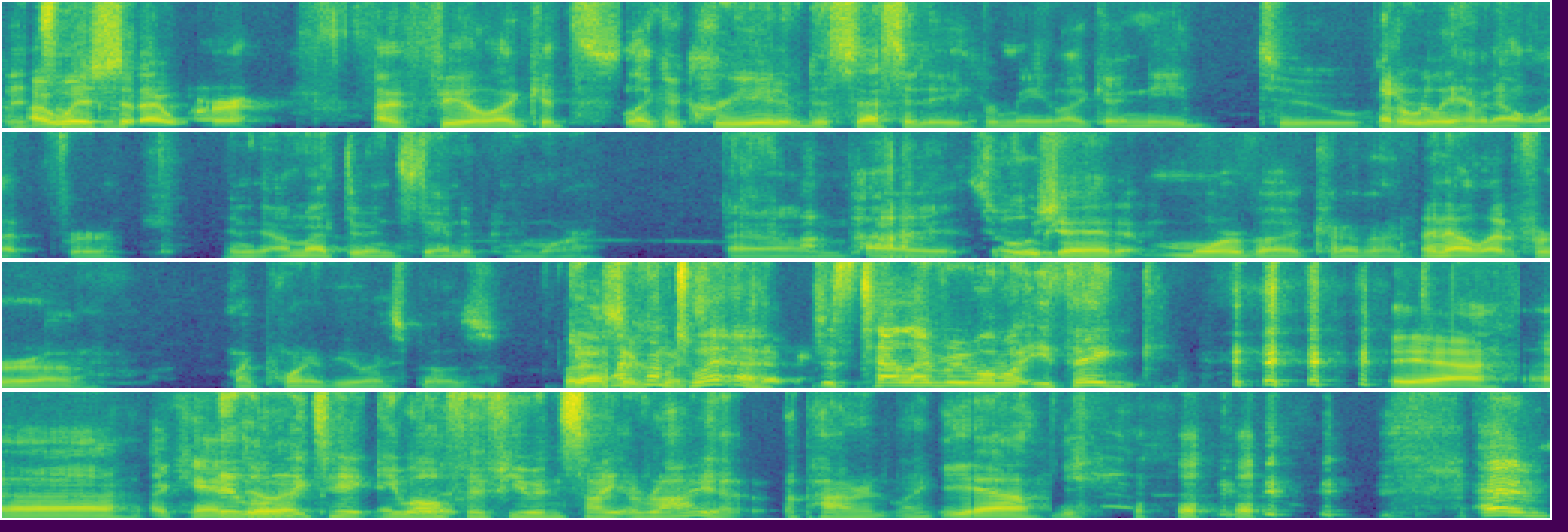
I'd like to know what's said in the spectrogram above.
It's I wish good. that I were. I feel like it's like a creative necessity for me. Like I need to. I don't really have an outlet for anything. I'm not doing stand up anymore. Um, I- so I wish I had more of a kind of a, an outlet for uh, my point of view, I suppose. Get also back on Twitter. Just tell everyone what you think. Yeah, uh, I can't They'll only it. take you off if you incite a riot, apparently. Yeah, Um,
